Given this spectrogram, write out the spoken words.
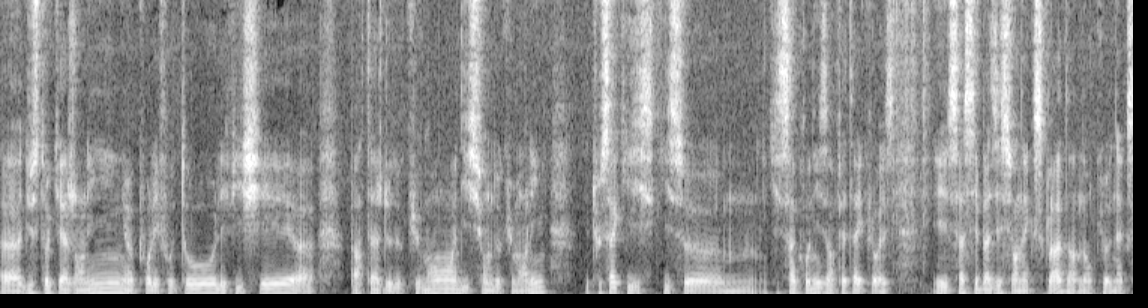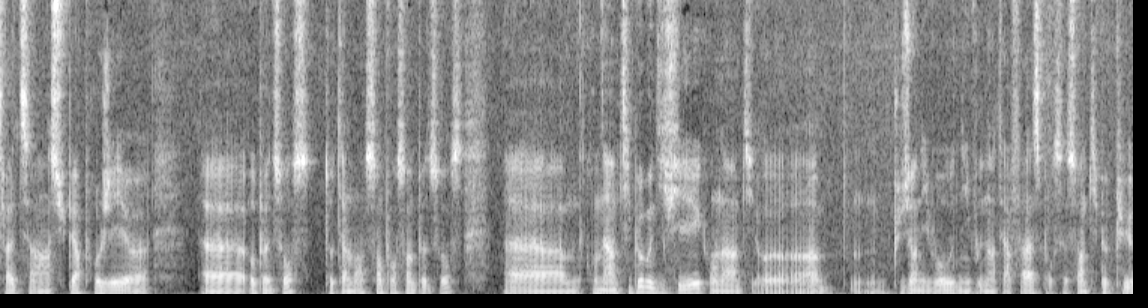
euh, du stockage en ligne pour les photos, les fichiers, partage de documents, édition de documents en ligne, et tout ça qui, qui, se, qui synchronise en fait avec l'OS. Et ça, c'est basé sur Nextcloud. Donc Nextcloud, c'est un super projet open source, totalement, 100% open source, qu'on a un petit peu modifié, qu'on a un petit, plusieurs niveaux, niveau d'interface pour que ce soit un petit peu plus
